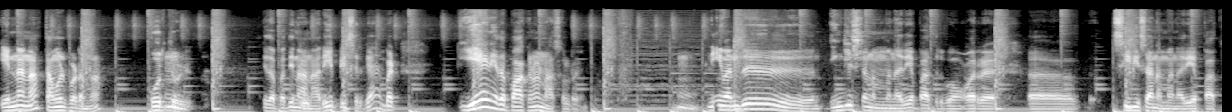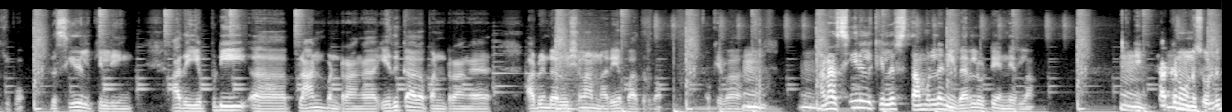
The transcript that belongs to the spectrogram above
என்னன்னா தமிழ் படம் தான் போர்த்தொழில் இதை பத்தி நான் நிறைய பேசியிருக்கேன். பட் ஏன் இதை பார்க்கணும்னு நான் சொல்றேன். நீ வந்து இங்கிலீஷில் நம்ம நிறைய பார்த்துருப்போம் ஒரு சீரீஸாக நம்ம நிறைய பார்த்துருப்போம். இந்த சீரியல் கில்லிங் அதை எப்படி பிளான் பண்ணுறாங்க எதுக்காக பண்ணுறாங்க அப்படின்ற விஷயம்லாம் நம்ம நிறைய பார்த்துருக்கோம். ஓகேவா? ஆனால் சீரியல் கில்லர்ஸ் தமிழில் நீ விரல் விட்டு எண்ணிடலாம் டக்குன்னு ஒன்று சொல்லு.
